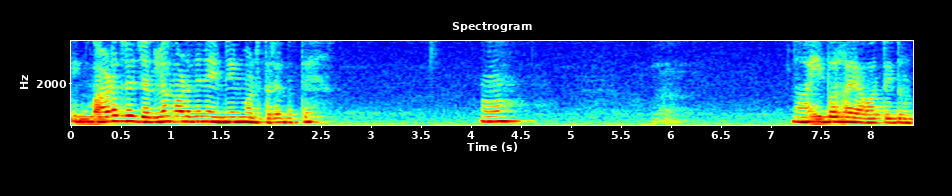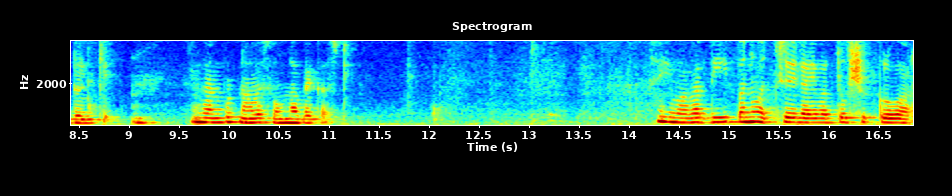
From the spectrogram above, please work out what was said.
ಹಿಂಗೆ ಮಾಡಿದ್ರೆ ಜಗಳ ಮಾಡೋದೇನೆ ಇನ್ನೇನು ಮಾಡ್ತಾರೆ ಮತ್ತೆ? ನಾಯಿ ಬಲ ಯಾವತ್ತಿದ್ರು ಡಂಕಿ ಹಂಗೆ ಅಂದ್ಬಿಟ್ಟು ನಾವೇ ಸುಮ್ಮನಬೇಕಷ್ಟೆ ಇವಾಗ ದೀಪನೂ ಹಚ್ಚಿಲ್ಲ ಇವತ್ತು ಶುಕ್ರವಾರ.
